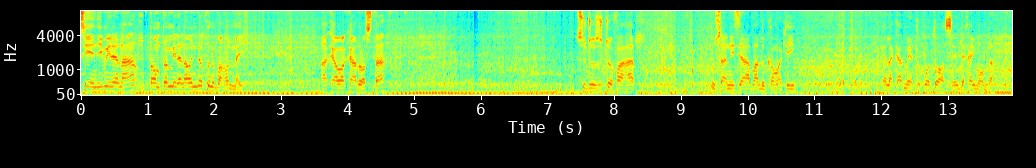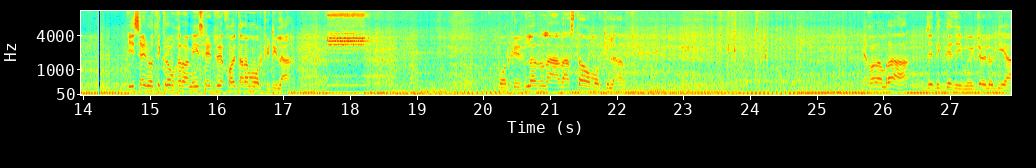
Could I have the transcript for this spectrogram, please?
সিএনজি মিলে না, টমটম মিলে না, অন্য কোনো বাহন নাই। আঁকা বাঁকা রাস্তা। ছোটো ছোটো পাহাড় উষা নিচা, বালুকা মাটি। এলাকার মেঠো কত আছে দেখাই আমরা। এই সাইড অতিক্রম করা, আমি এই সাইডে হয় তারা মরকিটিলা। মরকিটিলার রাস্তা ও মরকিলাহান এখন আমরা যে দিক দিয়ে যাই এটা হইল গিয়া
